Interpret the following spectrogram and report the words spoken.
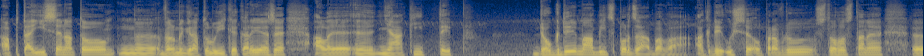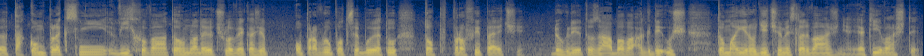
A ptají se na to, mm, velmi gratulují ke kariéře, ale nějaký tip dokdy má být sport zábava a kdy už se opravdu z toho stane eh, ta komplexní výchova toho mladého člověka, že opravdu potřebuje tu top profi péči. Dokdy je to zábava a kdy už to mají rodiče myslet vážně? Jaký je váš tip?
